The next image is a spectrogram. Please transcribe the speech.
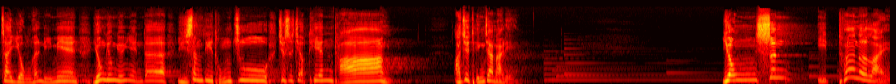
在永恒里面永永远远的与上帝同住，就是叫天堂，啊，就停在那里。永生 （eternal life）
